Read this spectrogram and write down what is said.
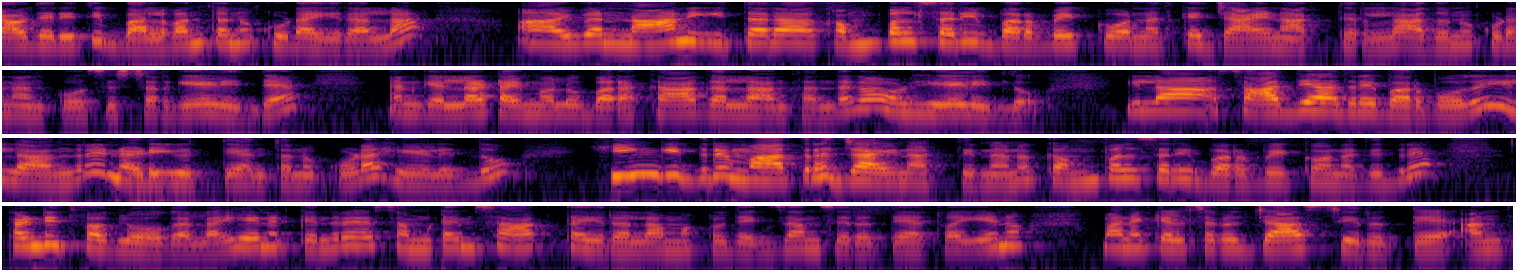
ಯಾವುದೇ ರೀತಿ ಬಲವಂತನೂ ಕೂಡ ಇರಲ್ಲ. ಇವನ್ ನಾನು ಈ ಥರ ಕಂಪಲ್ಸರಿ ಬರಬೇಕು ಅನ್ನೋದಕ್ಕೆ ಜಾಯ್ನ್ ಆಗ್ತಿರಲ್ಲ ಅದನ್ನು ಕೂಡ ನಾನು ಕೋ ಸಿಸ್ಟರ್ಗೆ ಹೇಳಿದ್ದೆ. ನನಗೆಲ್ಲ ಟೈಮಲ್ಲೂ ಬರೋಕ್ಕಾಗಲ್ಲ ಅಂತಂದಾಗ ಅವಳು ಹೇಳಿದ್ಲು ಇಲ್ಲ, ಸಾಧ್ಯ ಆದರೆ ಬರ್ಬೋದು, ಇಲ್ಲ ಅಂದರೆ ನಡೆಯುತ್ತೆ ಅಂತಲೂ ಕೂಡ ಹೇಳಿದ್ಲು ಹಿಂಗಿದ್ರೆ ಮಾತ್ರ ಜಾಯ್ನ್ ಆಗ್ತೀನಿ. ನಾನು ಕಂಪಲ್ಸರಿ ಬರಬೇಕು ಅನ್ನೋದಿದ್ರೆ ಖಂಡಿತವಾಗ್ಲೂ ಹೋಗಲ್ಲ. ಏನಕ್ಕೆ ಅಂದರೆ ಸಮ್ಟೈಮ್ಸ್ ಆಗ್ತಾ ಇರಲ್ಲ. ಮಕ್ಕಳದ್ದು ಎಕ್ಸಾಮ್ಸ್ ಇರುತ್ತೆ ಅಥವಾ ಏನೋ ಮನೆ ಕೆಲಸಗಳು ಜಾಸ್ತಿ ಇರುತ್ತೆ ಅಂಥ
